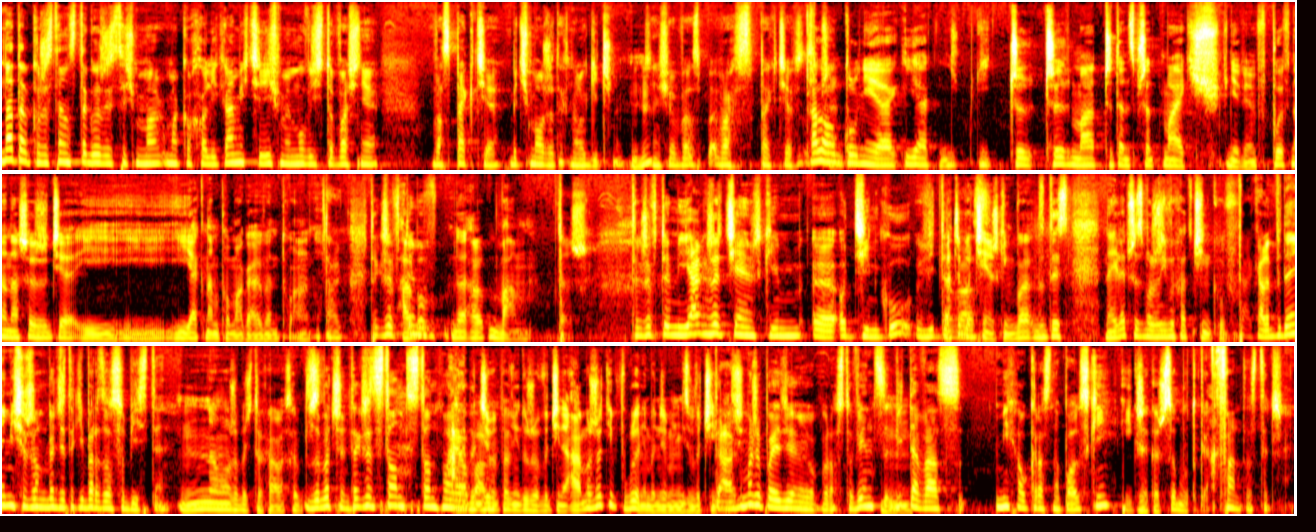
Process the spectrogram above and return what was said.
nadal korzystając z tego, że jesteśmy ma- makoholikami, chcieliśmy mówić to właśnie w aspekcie być może technologicznym, w Mhm. sensie w, aspe- w aspekcie Ale sprzętu. ogólnie jak, jak, czy, czy, ma, czy ten sprzęt ma jakiś, nie wiem, wpływ na nasze życie i, i jak nam pomaga ewentualnie. Tak. Także w, Albo tym, w- no, wam też. Także w tym jakże ciężkim e, odcinku witam Dlaczego was. ciężkim? Bo to jest najlepszy z możliwych odcinków. Tak, ale wydaje mi się, że on będzie taki bardzo osobisty. No może być trochę osobisty. Zobaczymy. Także stąd, stąd moja Ale obawa. będziemy pewnie dużo wycinać. Ale może nie, w ogóle nie będziemy nic wycinać. Tak, może pojedziemy po prostu. Więc Mhm. witam was Michał Krasnopolski. I Grzegorz Sobutka. Fantastycznie.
